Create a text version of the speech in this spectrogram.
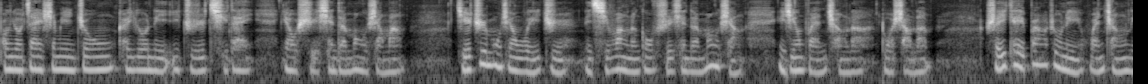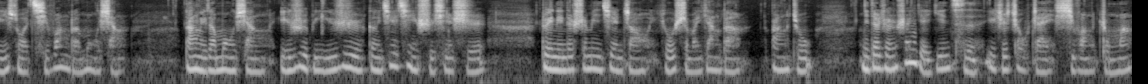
朋友，在生命中可有你一直期待要实现的梦想吗？截至目前为止，你期望能够实现的梦想已经完成了多少呢？谁可以帮助你完成你所期望的梦想？当你的梦想一日比一日更接近实现时，对您的生命建造有什么样的帮助？你的人生也因此一直走在希望中吗？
